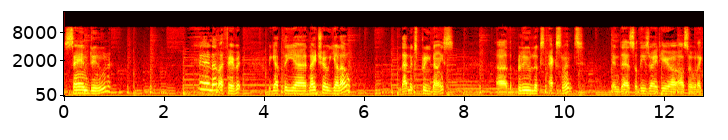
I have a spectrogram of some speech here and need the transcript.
Sand Dune, eh, not my favorite. We got the uh, Nitro Yellow, that looks pretty nice. Uh, the blue looks excellent, and uh, so these right here are also like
